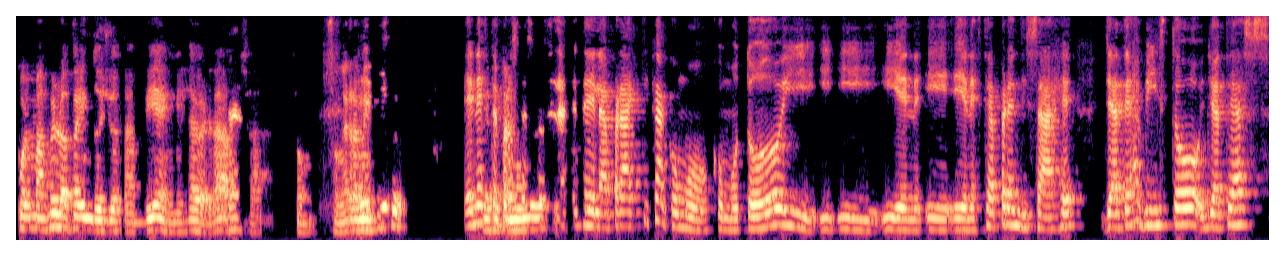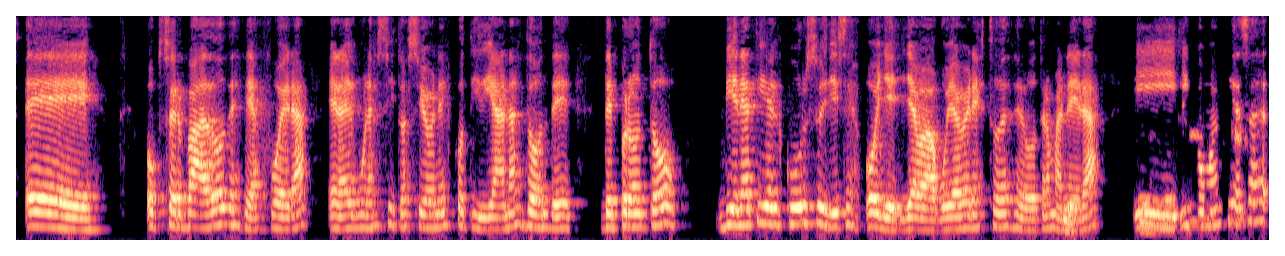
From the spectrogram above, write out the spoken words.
pues más me lo aprendo yo también, es la verdad. O sea, son, herramientas. En este proceso de la, práctica, como, como todo, y, y, y, en, y, en, este aprendizaje, ya te has visto, ya te has eh, observado desde afuera en algunas situaciones cotidianas donde de pronto viene a ti el curso y dices, oye, ya va, voy a ver esto desde otra manera. Y, cómo empiezas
